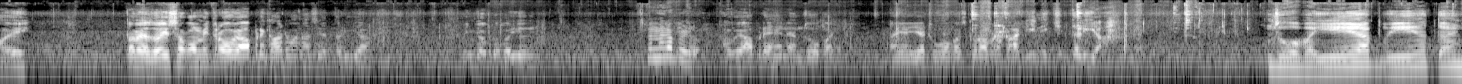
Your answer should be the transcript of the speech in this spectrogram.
હે તમે જોઈ શકો મિત્રો હવે આપણે કાઢવાના છે તળિયા. હવે. આપણે હે ને એમ જો ભાઈ અહીંયા હેઠું ફોકસ કરો આપણે કાઢી નાખીએ તળિયા. જુઓ ભાઈ એક બે ત્રણ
